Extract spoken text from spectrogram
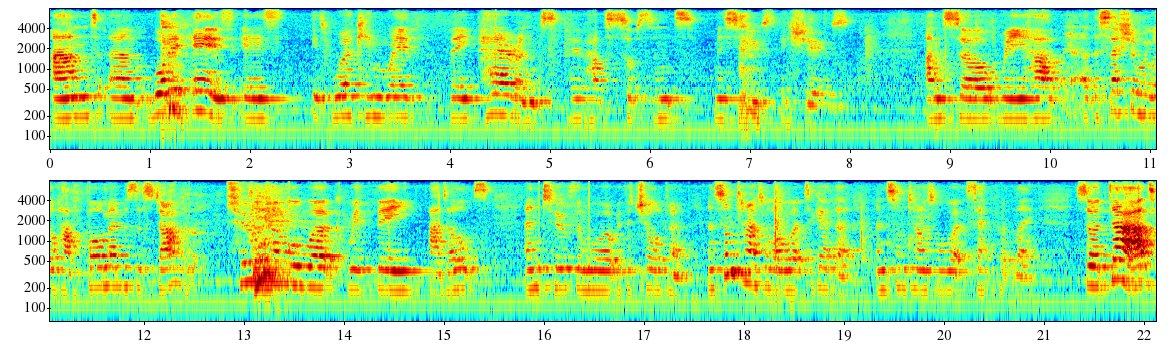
And um, what it is, is it's working with the parents who have substance misuse issues. And so we have, at the session we will have four members of staff, two of them will work with the adults and two of them will work with the children. And sometimes we'll all work together and sometimes we'll work separately. So dad,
